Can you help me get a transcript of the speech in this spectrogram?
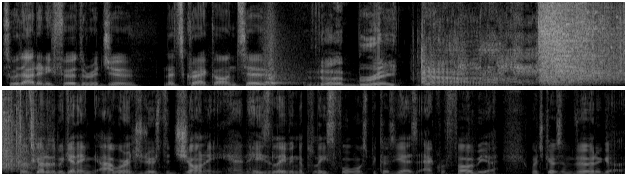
So, without any further ado, let's crack on to The Breakdown. So let's go to the beginning. Uh, we're introduced to Johnny, and he's leaving the police force because he has acrophobia, which gives him vertigo.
